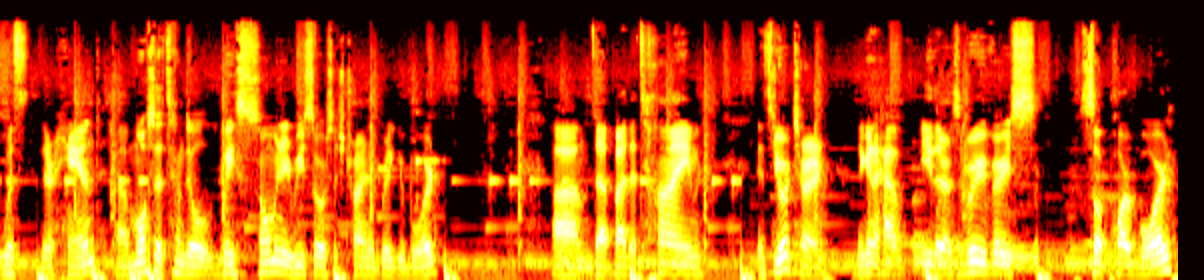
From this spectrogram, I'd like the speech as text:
with their hand, uh, most of the time they'll waste so many resources trying to break your board um, that by the time it's your turn, they're gonna have either a very very subpar board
